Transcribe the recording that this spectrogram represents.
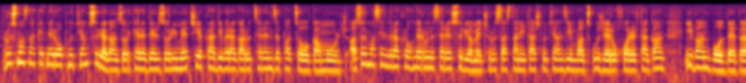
Ռուս մասնակետների օգնությամբ սուրյական զորքերը դեր զորի մեջ եփրադի վրա գառուցեր են ձփացող կամուրջ։ Այսօր մասին լրագրողներուն ասել է Սուրիո մեջ Ռուսաստանի Թաշնության զինված ուժերու խորհրդական Իվան Բոլդևը։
